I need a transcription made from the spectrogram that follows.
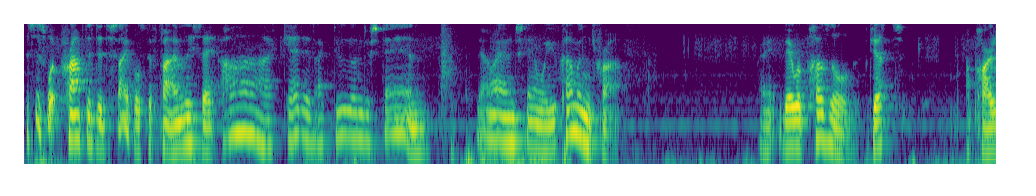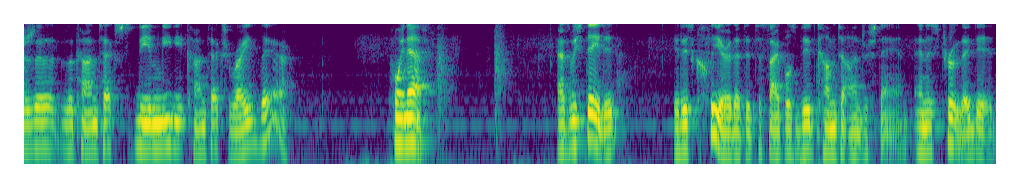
this is what prompted the disciples to finally say, Ah, I get it, I do understand. Now I understand where you're coming from. Right? They were puzzled, just a part of the, the context, the immediate context right there. Point F. As we stated, it is clear that the disciples did come to understand, and it's true, they did.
